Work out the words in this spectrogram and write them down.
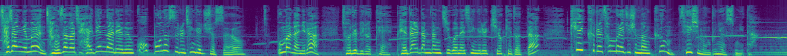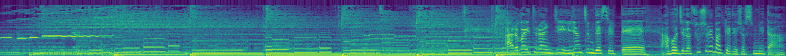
사장님은 장사가 잘 된 날에는 꼭 보너스를 챙겨주셨어요. 뿐만 아니라 저를 비롯해 배달 담당 직원의 생일을 기억해뒀다 케이크를 선물해 주신 만큼 세심한 분이었습니다. 아르바이트를 한 지 1년쯤 됐을 때 아버지가 수술을 받게 되셨습니다.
